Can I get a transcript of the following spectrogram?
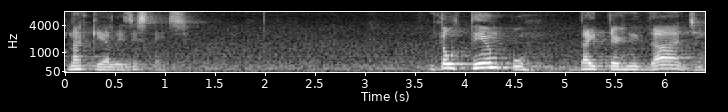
naquela existência. Então, o tempo da eternidade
